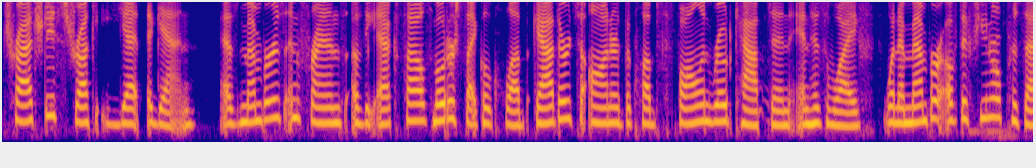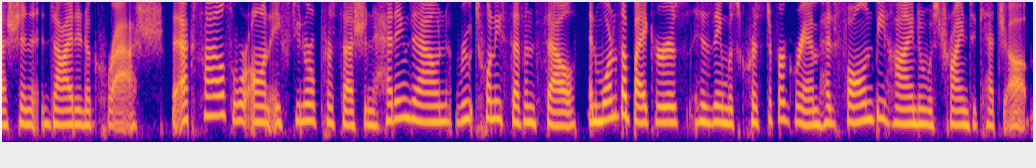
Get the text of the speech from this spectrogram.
tragedy struck yet again as members and friends of the Exiles Motorcycle Club gathered to honor the club's fallen road captain and his wife when a member of the funeral procession died in a crash. The Exiles were on a funeral procession heading down Route 27 South, and one of the bikers, his name was Christopher Graham, had fallen behind and was trying to catch up.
